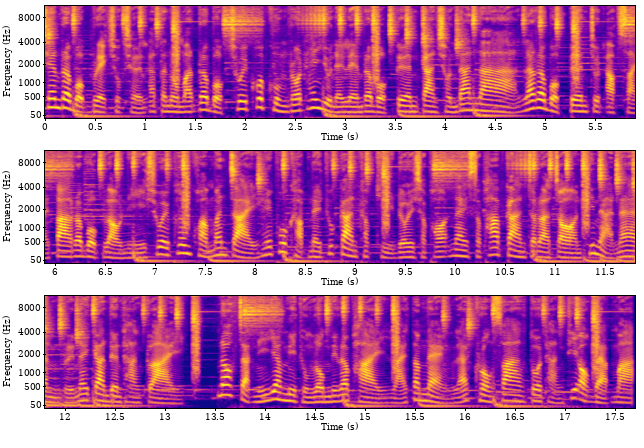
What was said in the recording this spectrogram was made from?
เช่นระบบเบรกฉุกเฉินอัตโนมัติระบบช่วยควบคุมรถให้อยู่ในเลนระบบเตือนการชนด้านหน้า และระบบเตือนจุดอับสายตาระบบเหล่านี้ช่วยเพิ่มความมั่นใจให้ผู้ขับในทุกการขับขี่โดยเฉพาะในสภาพการจราจรที่หนาแน่น หรือในการเดินทางไกล นอกจากนี้ยังมีถุงลมนิรภัยหลายตำแหน่งและโครงสร้างตัวถังที่ออกแบบมา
